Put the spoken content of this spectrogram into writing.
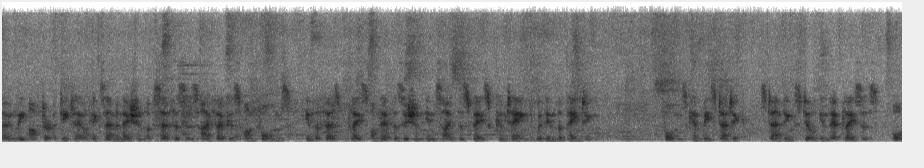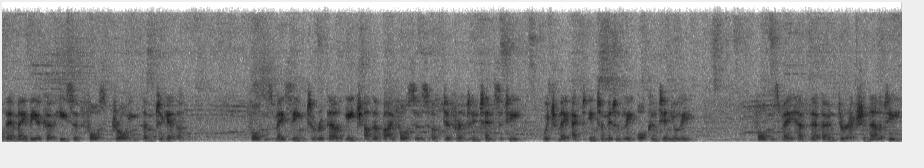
Only after a detailed examination of surfaces I focus on forms, in the first place on their position inside the space contained within the painting. Forms can be static, standing still in their places, or there may be a cohesive force drawing them together. Forms may seem to repel each other by forces of different intensity, which may act intermittently or continually. Forms may have their own directionality,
